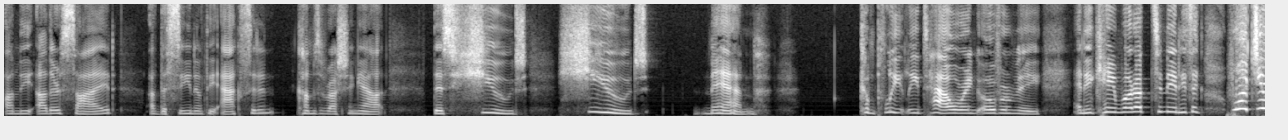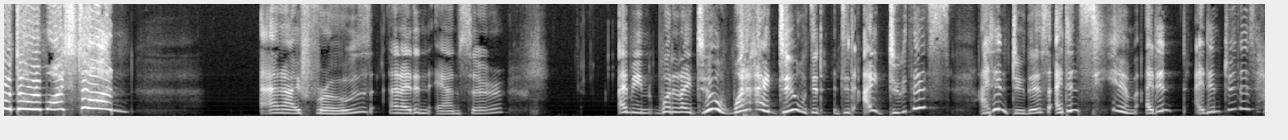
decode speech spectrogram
on the other side of the scene of the accident, comes rushing out. This huge, huge man, completely towering over me. And he came right up to me and he's like, What you do to my son? And I froze and I didn't answer. I mean, what did I do? What did I do? Did did I do this? I didn't do this. I didn't see him. I didn't I didn't do this.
